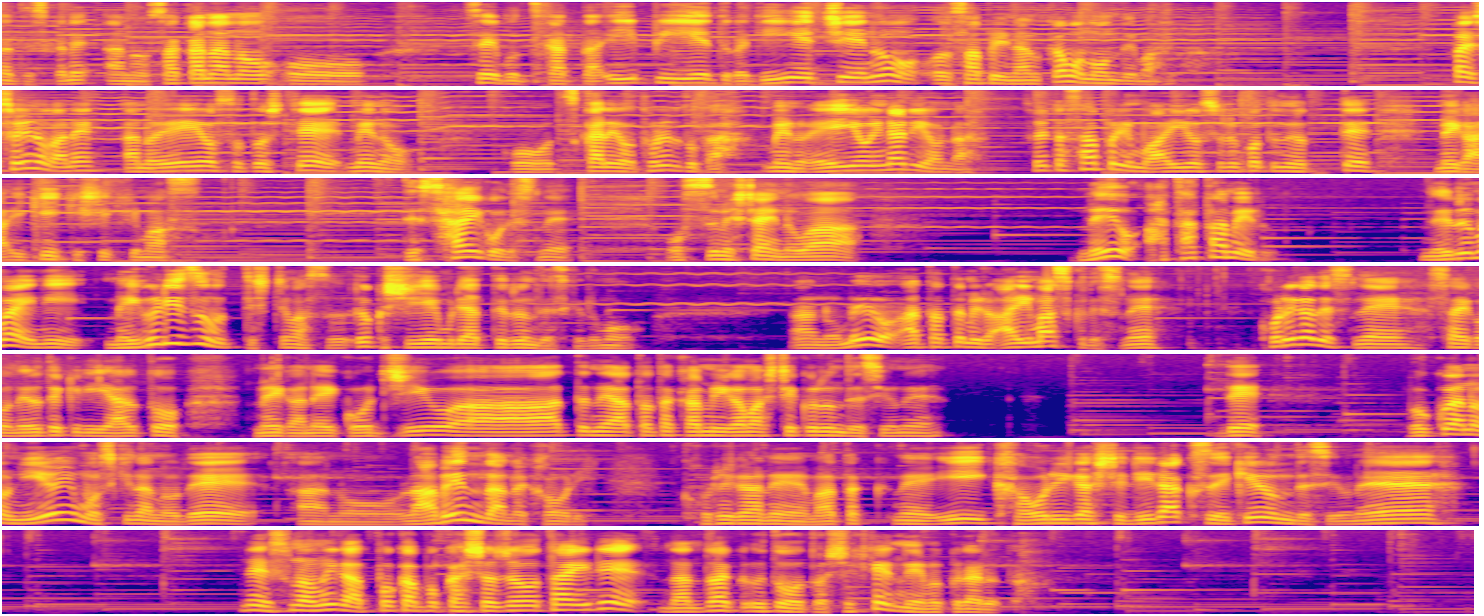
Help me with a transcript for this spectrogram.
何ですかね、あの、魚の成分使った EPA とか DHA のサプリなんかも飲んでます。やっぱりそういうのがね、あの栄養素として目のこう疲れを取れるとか、目の栄養になるような、そういったサプリも愛用することによって目が生き生きしてきます。で、最後ですね、おすすめしたいのは、目を温める。寝る前にメグリズムって知ってます？よく CM でやってるんですけども、あの、目を温めるアイマスクですね。これがですね、最後寝る時にやると、目がね、こうじわーってね、温かみが増してくるんですよね。で、僕はあの匂いも好きなので、あの、ラベンダーの香り。これがね、またね、いい香りがしてリラックスできるんですよね。で、その目がポカポカした状態で、なんとなくうとうとしてきて眠くなると。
